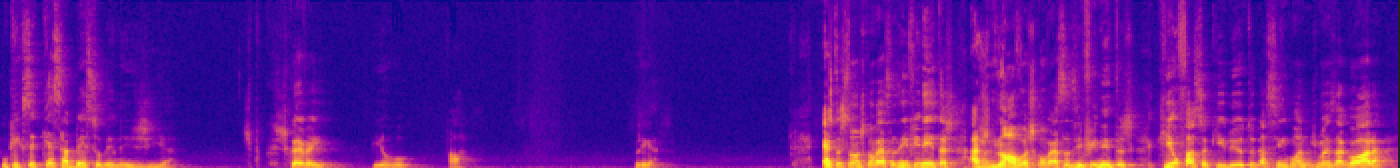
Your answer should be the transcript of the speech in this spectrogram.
O que, que você quer saber sobre energia? Escreve aí e eu vou falar. Obrigada. Estas são as conversas infinitas, as novas conversas infinitas que eu faço aqui no YouTube há cinco anos, mas agora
